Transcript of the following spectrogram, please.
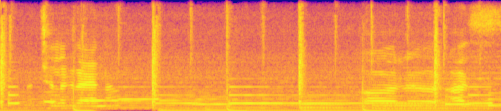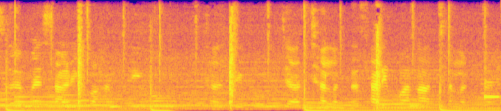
अच्छा लग रहा है ना? और मैं साड़ी पहनती हूँ थर्सडे को मुझे अच्छा लगता है, साड़ी पहनना अच्छा लगता है।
